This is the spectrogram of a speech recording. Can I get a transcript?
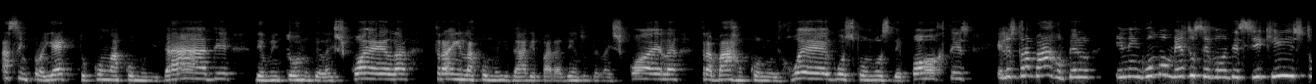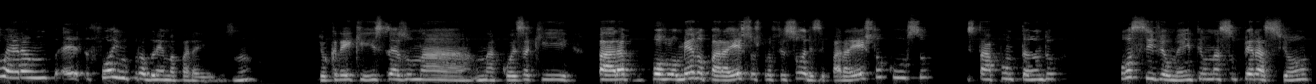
Assim, projeto com a comunidade, do entorno da escola, traem a comunidade para dentro da escola, trabalham com os juegos, com os deportes, eles trabalham, pero em nenhum momento se vão dizer que isto era um, eh, foi um problema para eles. Não? Eu creio que isso é uma, uma coisa que, para, por lo menos para estes professores e para este curso, está apontando possivelmente uma superação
